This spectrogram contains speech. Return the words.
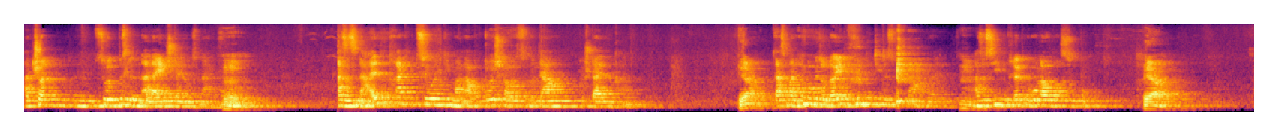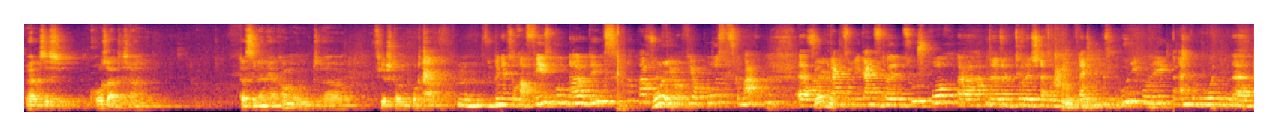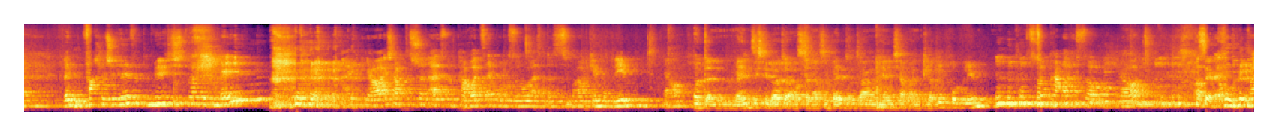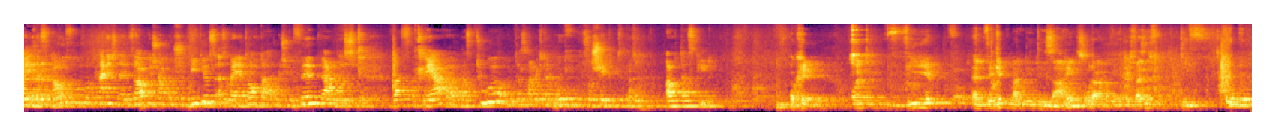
hat schon so ein bisschen ein Alleinstellungsmerkmal. Mhm. Also es ist eine alte Tradition, die man aber durchaus modern gestalten kann. Ja, Dass man immer wieder Leute findet, die das so machen wollen. Mhm. Also sieben Klöppelurlaub war super. ja. Hört sich großartig an, dass Sie dann herkommen und äh, vier Stunden pro Tag. Mhm. Ich bin jetzt auch auf Facebook neuerdings, habe Cool. vier, vier Posts gemacht, äh, habe ganz, ganz tollen Zuspruch, äh, habe natürlich also vielleicht ein bisschen unüberlegt angeboten, äh, wenn fachliche Hilfe benötigt wird, melden. ja, ich habe das schon alles mit per WhatsApp oder so, also das ist überhaupt kein Problem. Ja. Und dann melden sich die Leute aus der ganzen Welt und sagen, hey, ich habe ein Klöppelproblem. So kann man das sagen, ja. Das ist ja cool. Weil ich das ausrufe, kann ich nicht sagen. Ich habe auch schon Videos, also meine Tochter hat mich gefilmt, während ich was erkläre und was tue und das habe ich dann auch verschickt. Also auch das geht. Okay. Und wie entwickelt man die Designs oder ich weiß nicht, die.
